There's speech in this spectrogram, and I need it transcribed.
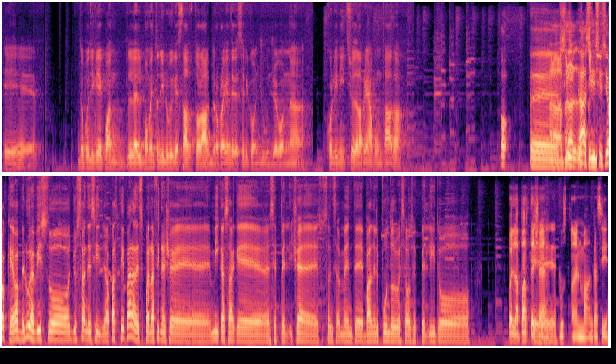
e... Dopodiché quando, il momento di lui che sta sotto l'albero, praticamente che si ricongiunge con, eh, con l'inizio della prima puntata. Oh, eh, Allora, sì, però, ah, quindi- sì, sì, sì, ok, vabbè, lui ha visto giustamente sì, la parte di Paradise, poi alla fine c'è Mikasa che seppelli, cioè sostanzialmente va nel punto dove è stato seppellito. Quella parte Eh, c'è, giusto nel manga, sì.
